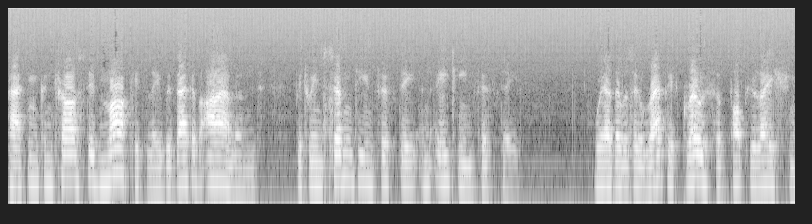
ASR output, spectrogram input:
pattern contrasted markedly with that of Ireland between 1750 and 1850, where there was a rapid growth of population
